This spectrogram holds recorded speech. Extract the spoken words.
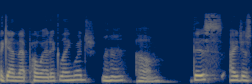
again that poetic language. mhm. Um, this I just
